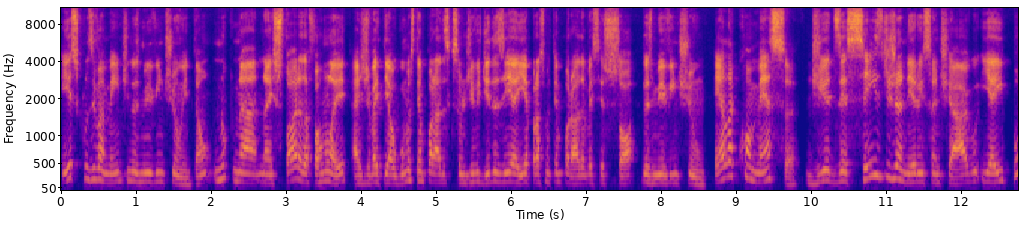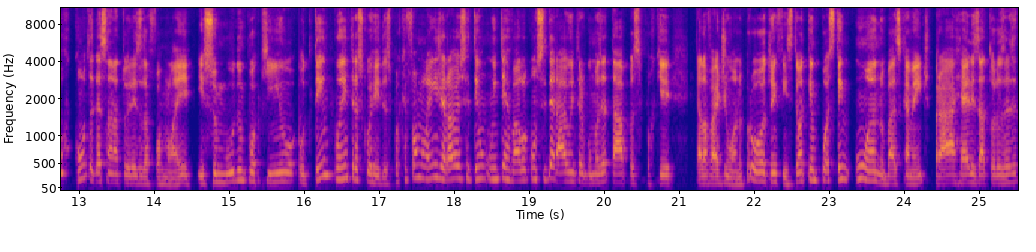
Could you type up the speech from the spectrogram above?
exclusivamente em 2021. Então, no, na, na história da Fórmula E, a gente vai ter algumas temporadas que são divididas e aí a próxima temporada vai ser só 2021. Ela começa dia 16 de janeiro em Santiago e aí, por conta dessa natureza da Fórmula E, isso muda um pouquinho o tempo entre as corridas, porque a Fórmula E, em geral, você tem um intervalo considerável entre algumas etapas, porque ela vai de um ano para o outro, enfim, você tem, tempo, você tem um ano, basicamente, para realizar todas as,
